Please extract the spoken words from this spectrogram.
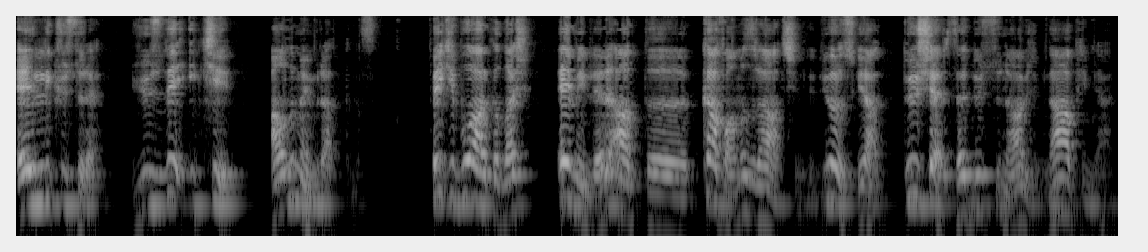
50 küsüre yüzde iki alım emri attınız. Peki bu arkadaş emirleri attı. Kafamız rahat şimdi. Diyoruz ki ya düşerse düşsün abicim ne yapayım yani.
